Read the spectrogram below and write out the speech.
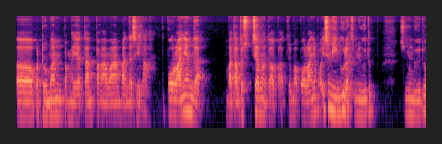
eh, pedoman penghayatan pengawalan Pancasila. Polanya enggak 400 jam atau apa, cuma polanya pokoknya seminggu lah, seminggu itu seminggu itu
